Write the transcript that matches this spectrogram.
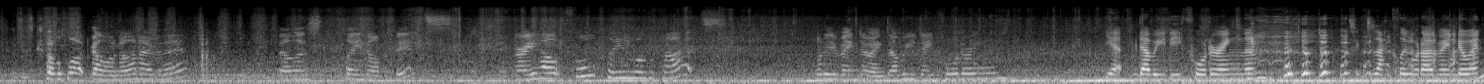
because he's got a lot going on over there. Bella's cleaned all the bits. Been very helpful cleaning all the parts. What have you been doing? WD fortering them? Yeah, WD fortering them. That's exactly what I've been doing.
